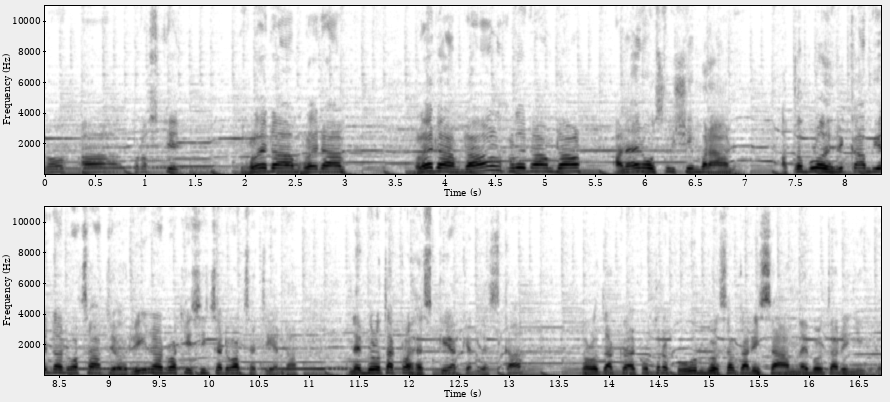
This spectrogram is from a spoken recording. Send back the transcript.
No a prostě hledám, hledám, Hledám dál, hledám dál a najednou slyším ráno. A to bylo, říkám, 21. října 2021. Nebylo takhle hezky, jak je dneska. Bylo takhle jako trochu byl jsem tady sám, nebyl tady nikdo.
